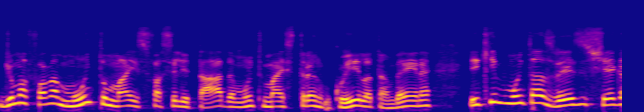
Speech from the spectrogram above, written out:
de uma forma muito mais facilitada, muito mais tranquila também, né? E que muitas vezes chega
